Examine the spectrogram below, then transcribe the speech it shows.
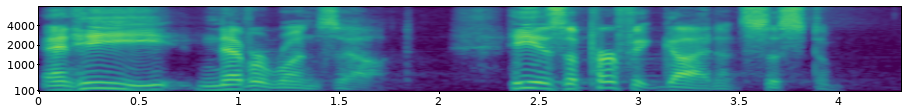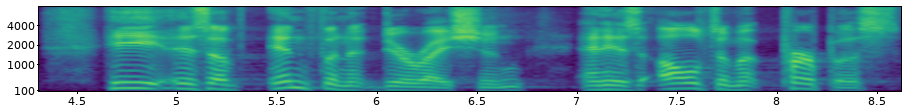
and He never runs out. He is a perfect guidance system. He is of infinite duration, and His ultimate purpose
